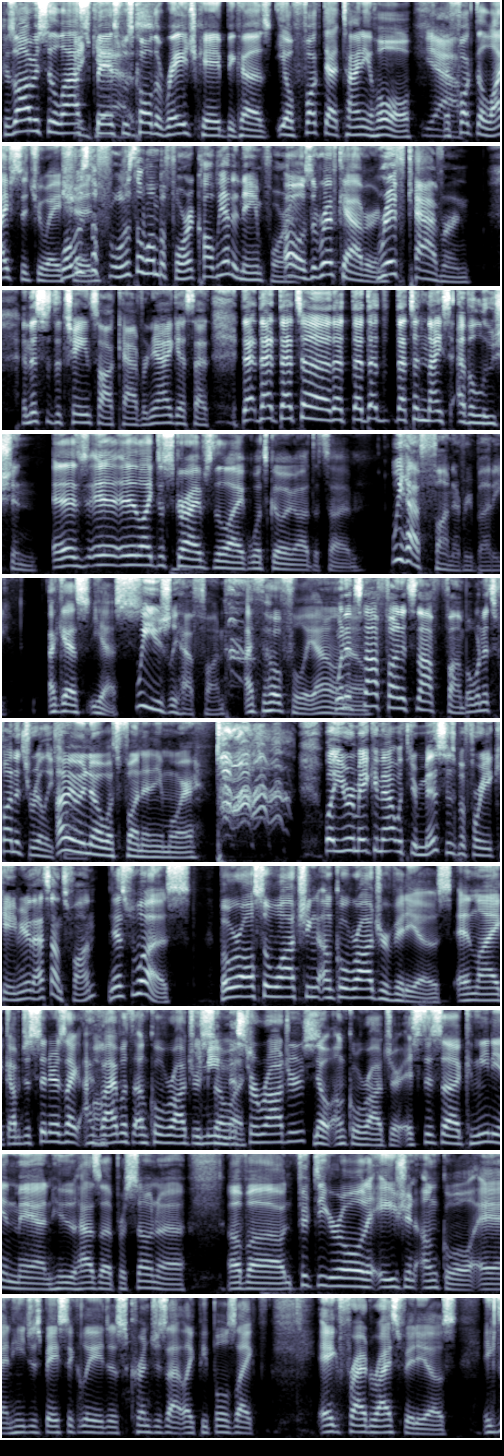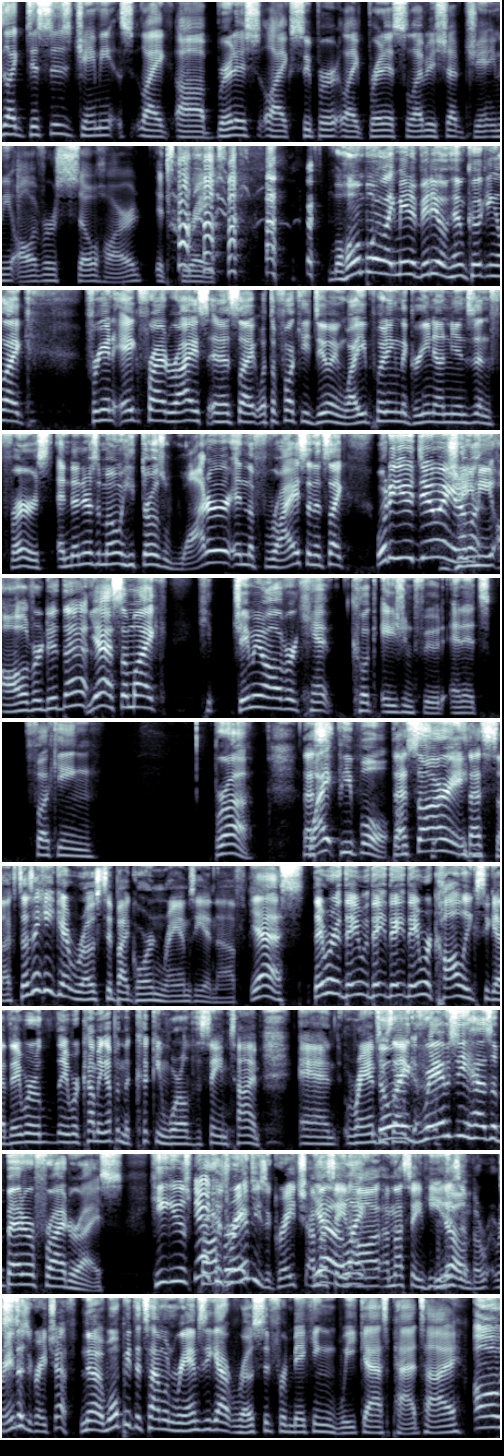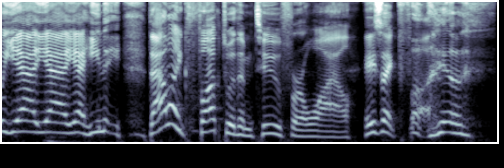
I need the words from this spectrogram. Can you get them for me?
Because obviously the last I space was called the Rage Cave because yo fuck that tiny hole Yeah. and fuck the life situation. What was the What was the one before it called? We had a name for it. oh it was the Rift Cavern. Rift Cavern. And this is the Chainsaw Cavern. Yeah, I guess that that that that's a that that, that that's a nice evolution. It, it like describes the like what's going on at the time. We have fun, everybody. I guess yes. We usually have fun. I th- hopefully I don't know. when know. it's not fun, it's not fun. But when it's fun, it's really fun. I don't even know what's fun anymore. well, you were making out with your missus before you came here. That sounds fun. This was. But we're also watching Uncle Roger videos. And like I'm just sitting there it's like I vibe with Uncle Roger You mean so much. Mr. Rogers? No, Uncle Roger. It's this uh, comedian man who has a persona of a 50 year old Asian uncle, and he just basically just cringes at like people's like egg fried rice videos. He's like, this is Jamie, like uh British, like super, like British celebrity chef Jamie Oliver so hard. It's great. well, homeboy like made a video of him cooking like freaking egg fried rice and it's like what the fuck are you doing? Why are you putting the green onions in first? And then there's a moment he throws water in the rice and it's like what are you doing? I'm like- Jamie Oliver did that? yes i'm like he- jamie oliver can't cook asian food and it's fucking bruh That's- white people i'm sorry That sucks. Doesn't he get roasted by Gordon Ramsay enough? yes They were they they they they were colleagues together. They were they were coming up in the cooking world at the same time. And Ramsay's don't worry like uh, ramsay has a better fried rice he used Yeah, because Ramsay's a great. I'm Yeah, not saying like- all- I'm not saying he No. isn't, but Ramsay's a great chef. no, it won't be the time when Ramsay got roasted for making weak ass pad thai. Oh yeah, yeah, yeah. He that like fucked with him too for a while. He's like, fuck.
